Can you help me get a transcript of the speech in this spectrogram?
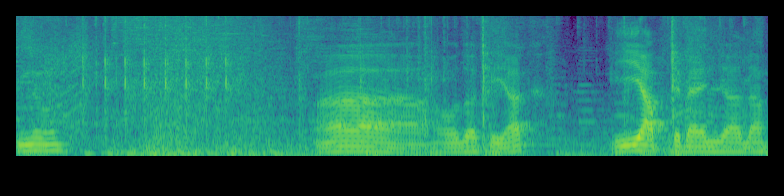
Şimdi bu. O da kıyak. İyi yaptı bence adam.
